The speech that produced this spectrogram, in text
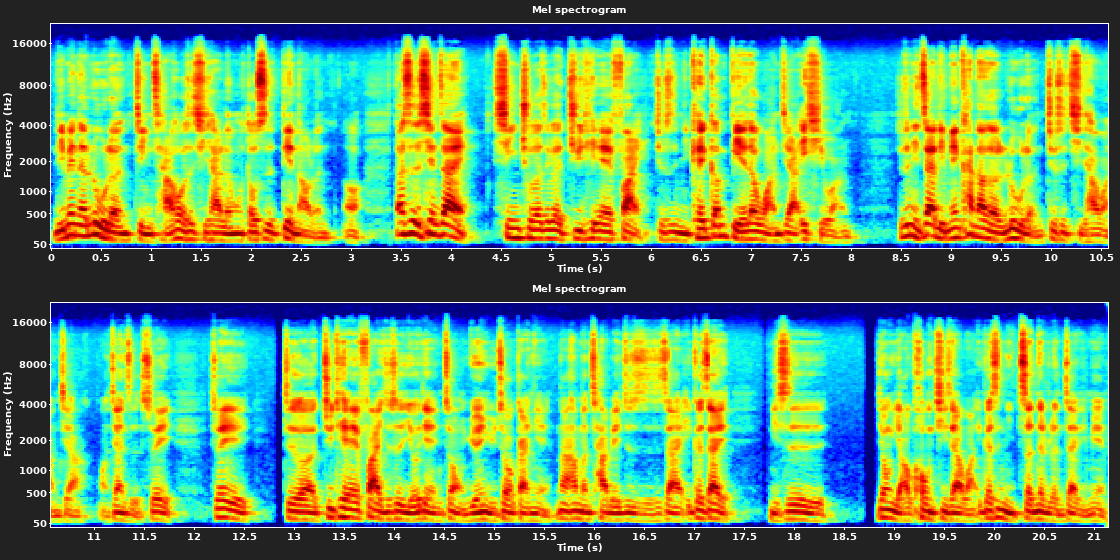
里面的路人、警察或者是其他人物都是电脑人啊。但是现在新出的这个 GTA Five，就是你可以跟别的玩家一起玩，就是你在里面看到的路人就是其他玩家啊，这样子。所以，所以这个 GTA Five 就是有点这种元宇宙概念。那他们差别就只是在一个在你是用遥控器在玩，一个是你真的人在里面。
